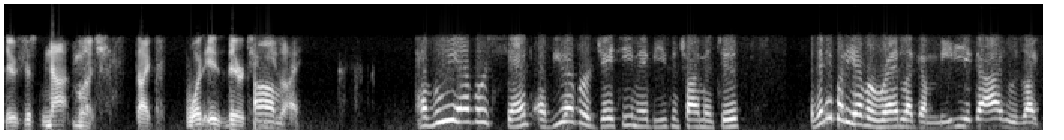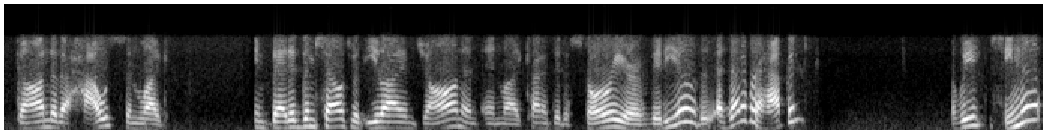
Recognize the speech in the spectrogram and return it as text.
There's just not much. Like, what is there to Um, Eli? have we ever sent? Have you ever, JT? Maybe you can chime in too. Has anybody ever read like a media guy who's like gone to the house and like embedded themselves with Eli and John and, and like kind of did a story or a video? Has that ever happened? Have we seen that?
